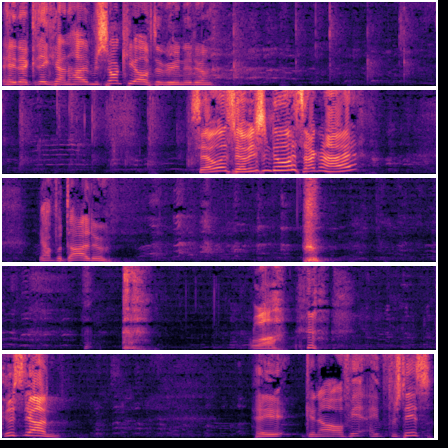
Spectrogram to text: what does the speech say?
Hey, da kriege ich einen halben Schock hier auf der Bühne, du. Servus, wer bist denn du? Sag mal hi. Ja, brutal, du. Boah. Christian. Hey, genau, auf, hey, verstehst?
